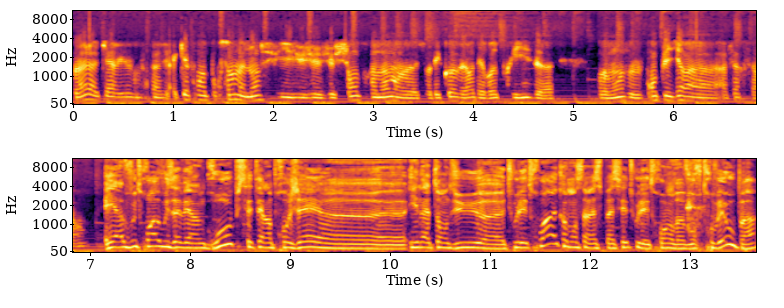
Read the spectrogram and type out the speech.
Voilà, car- à 80% maintenant, je, suis, je, je chante vraiment euh, sur des covers, des reprises. euh, vraiment, je prends plaisir à, à faire ça. et à vous trois, vous avez un groupe. C'était un projet euh, inattendu tous les trois? Comment ça va se passer tous les trois? On va vous retrouver ou pas?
